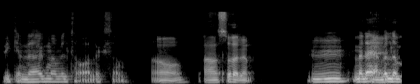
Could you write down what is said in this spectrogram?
vilken väg man vill ta. Liksom. Ja, ja så är det. Mm, men det är väl de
